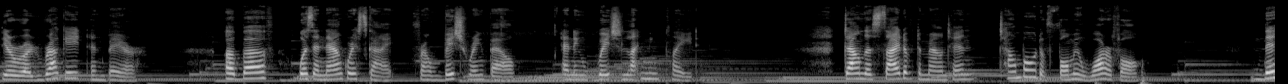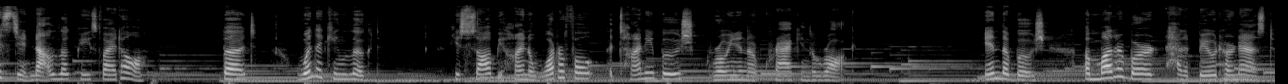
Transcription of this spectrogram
they were rugged and bare. Above was an angry sky from which rain fell, and in which lightning played. Down the side of the mountain tumbled a foaming waterfall. This did not look peaceful at all. But when the king looked, he saw behind the waterfall a tiny bush growing in a crack in the rock. In the bush, a mother bird had built her nest.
